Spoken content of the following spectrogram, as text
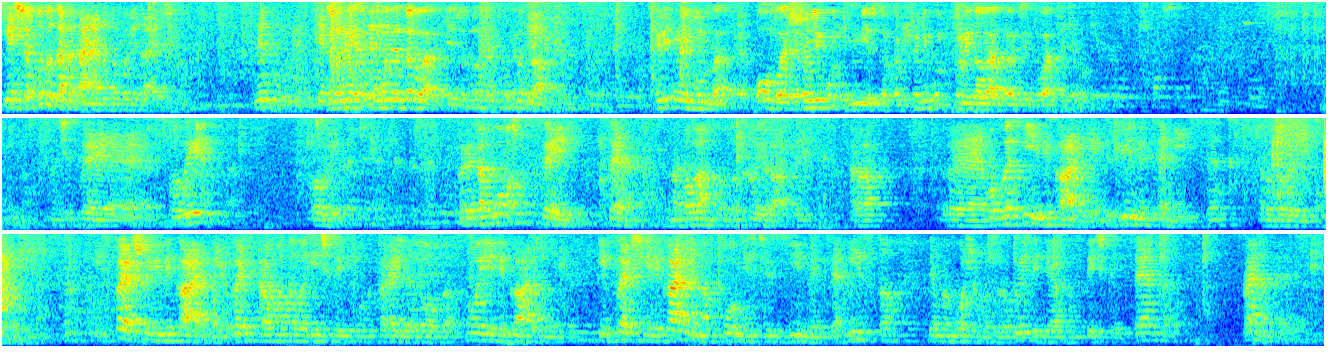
Якщо будуть запитання до доповідаючого? Не буде. Якщо У не мене, у буде, до вас є будь ласка. Скажіть мені, будь ласка, область що-небудь, місто, хоч що-небудь передала за ці 20 років? Значить, е, коли, коли передамо цей центр на баланс обласної ради, раз, е, в обласній лікарні звільниться місце родової відділення. І з першої лікарні весь травматологічний пункт перейде до обласної лікарні. І в першій лікарні нас повністю звільниться місто, де ми можемо зробити діагностичний центр. Правильно? Наталя?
